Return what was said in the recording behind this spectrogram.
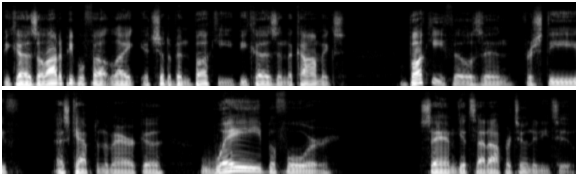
because a lot of people felt like it should have been Bucky because in the comics, Bucky fills in for Steve as Captain America way before Sam gets that opportunity to.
